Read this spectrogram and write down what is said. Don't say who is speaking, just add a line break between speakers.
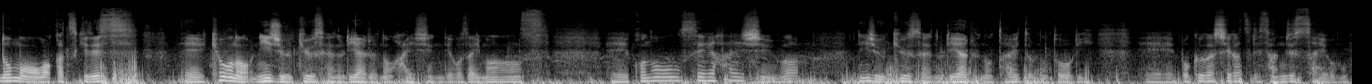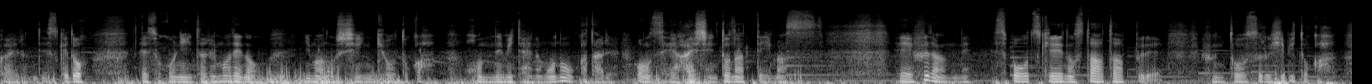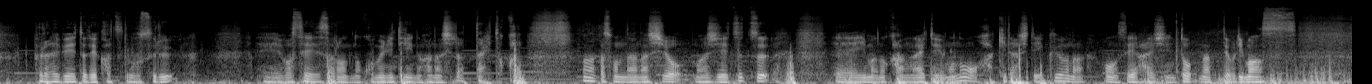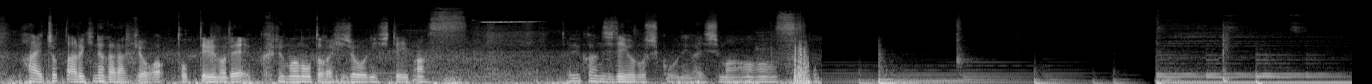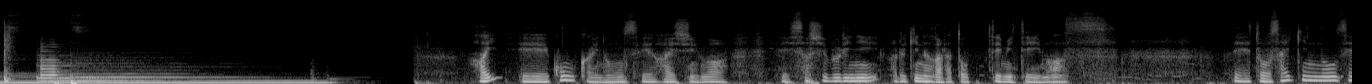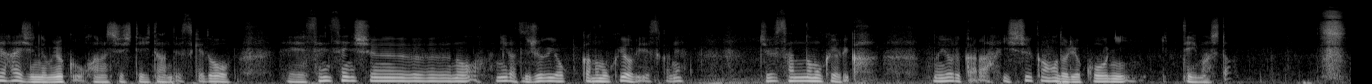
どうも若月です、えー、今日の29歳のリアルの配信でございます、えー、この音声配信は29歳のリアルのタイトルの通り、えー、僕が4月で30歳を迎えるんですけど、えそこに至るまでの今の心境とか本音みたいなものを語る音声配信となっています。えー、普段ねスポーツ系のスタートアップで奮闘する日々とかプライベートで活動するえー、和製サロンのコミュニティの話だったりとか、まあ、なんかそんな話を交えつつ、えー、今の考えというものを吐き出していくような音声配信となっております。はいちょっと歩きながら今日は撮っているので車の音が非常にしています。という感じでよろしくお願いします。はい、えー、今回の音声配信は、えー、久しぶりに歩きながら撮ってみています。えーと、最近の音声配信でもよくお話ししていたんですけど、え、先々週の2月14日の木曜日ですかね。13の木曜日か。の夜から1週間ほど旅行に行っていました。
